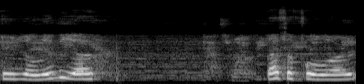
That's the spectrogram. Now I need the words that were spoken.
here's Olivia. That's a full art.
